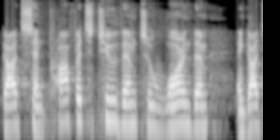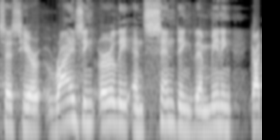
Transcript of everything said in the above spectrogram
God sent prophets to them to warn them. And God says here, rising early and sending them, meaning God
